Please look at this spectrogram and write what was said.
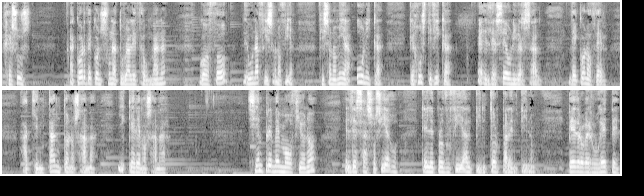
Jesús, acorde con su naturaleza humana, gozó de una fisonomía fisonomía única que justifica el deseo universal de conocer a quien tanto nos ama y queremos amar. Siempre me emocionó el desasosiego que le producía al pintor palentino Pedro Berruguete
